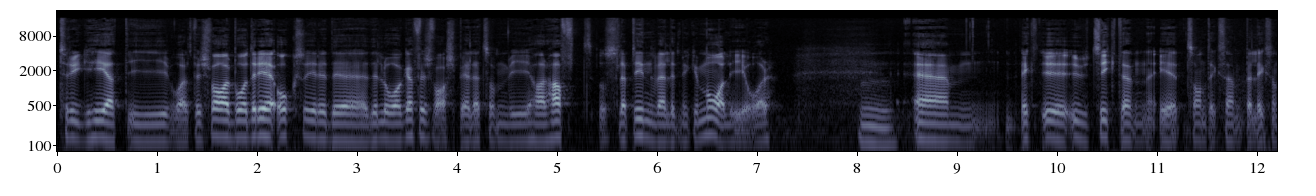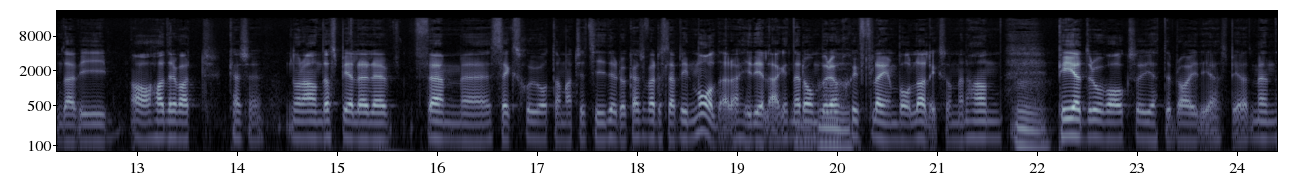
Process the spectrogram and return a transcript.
trygghet i vårt försvar. Både det också i det, det, det, låga försvarsspelet som vi har haft och släppt in väldigt mycket mål i år. Mm. Utsikten är ett sånt exempel liksom, där vi, ja, hade det varit kanske några andra spelare eller fem, eh, sex, sju, åtta matcher tidigare då kanske vi hade släppt in mål där i det läget när de började mm. skiffla in bollar liksom. Men han, mm. Pedro var också jättebra i det spelet. Men,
